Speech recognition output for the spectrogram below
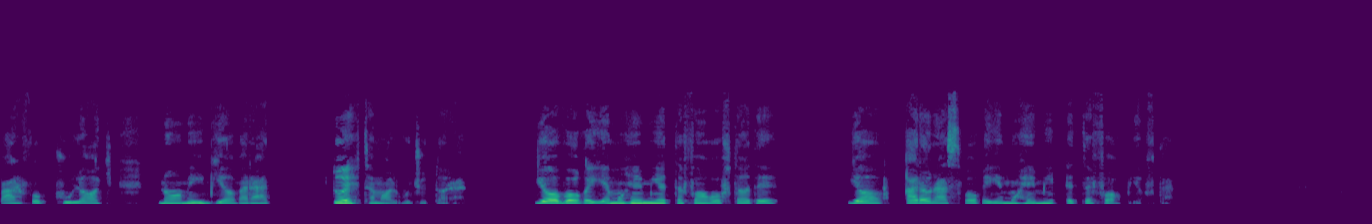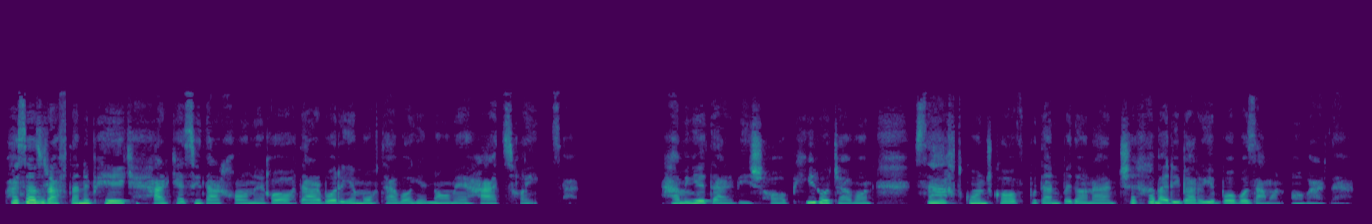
برف و پولاک نامه بیاورد دو احتمال وجود دارد. یا واقعی مهمی اتفاق افتاده یا قرار است واقعی مهمی اتفاق بیفتد. پس از رفتن پیک هر کسی در خانقاه درباره محتوای نامه حدسهایی می‌زد. همه درویش ها پیر و جوان سخت کنجکاو بودند بدانند چه خبری برای بابا زمان آوردند.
